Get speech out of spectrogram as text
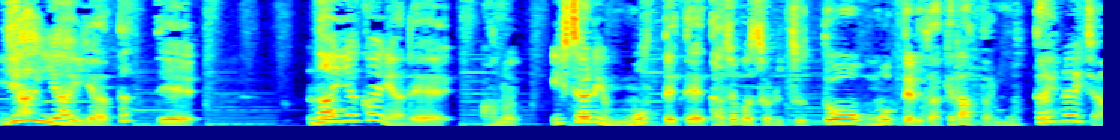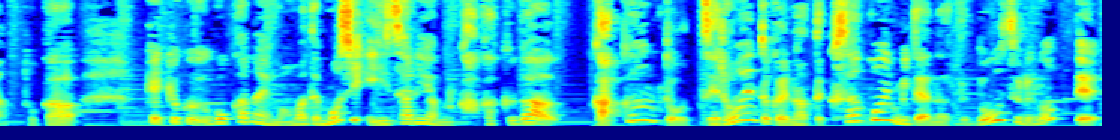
いやいやいや、だって、なんやかんやで、あの、イーサリアム持ってて、例えばそれずっと持ってるだけだったらもったいないじゃんとか、結局動かないままで、もしイーサリアムの価格がガクンと0円とかになって草コインみたいになってどうするのって、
